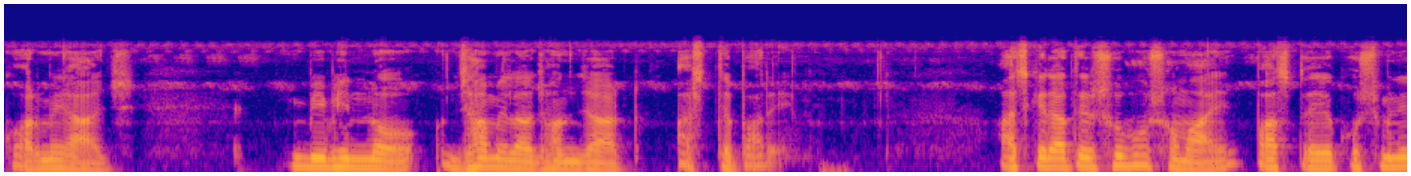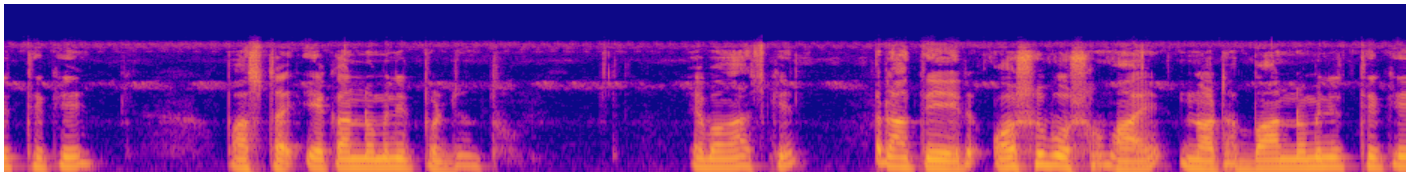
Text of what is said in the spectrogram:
কর্মে আজ বিভিন্ন ঝামেলা, ঝঞ্ঝাট আসতে পারে। আজকে রাতের শুভ সময় পাঁচটা একুশ মিনিট থেকে পাঁচটা একান্ন মিনিট পর্যন্ত। এবং আজকে রাতের অশুভ সময় নটা বান্ন মিনিট থেকে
